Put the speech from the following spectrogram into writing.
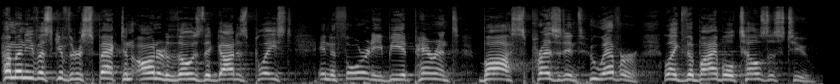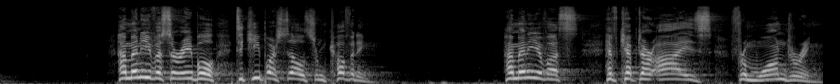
How many of us give the respect and honor to those that God has placed in authority, be it parent, boss, president, whoever, like the Bible tells us to? How many of us are able to keep ourselves from coveting? How many of us have kept our eyes from wandering?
